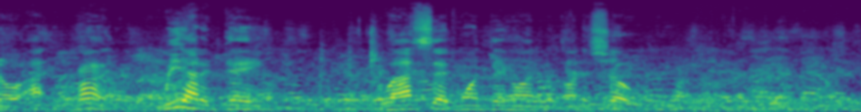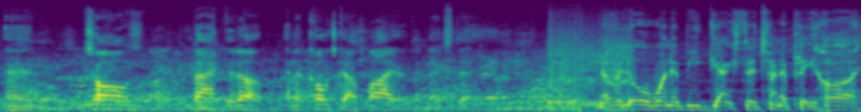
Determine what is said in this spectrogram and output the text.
know, I, Brian, we had a day where I said one thing on on the show, and Charles backed it up, and the coach got fired the next day. Another little wannabe gangster trying to play hard.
